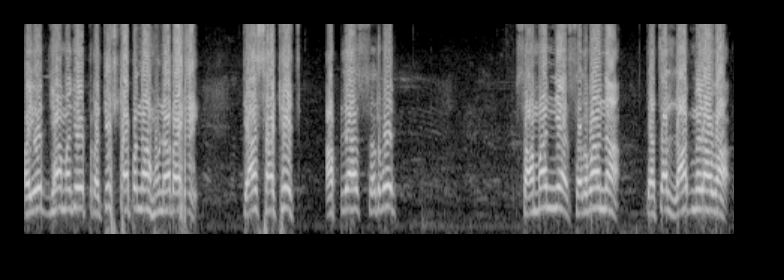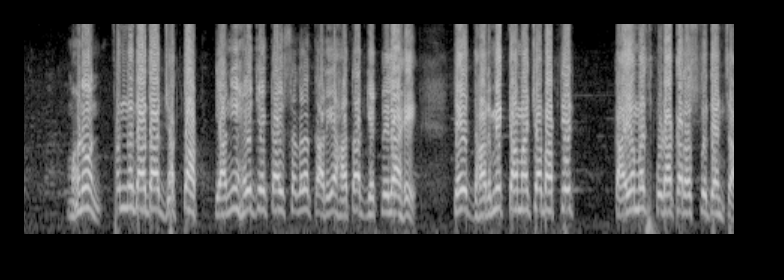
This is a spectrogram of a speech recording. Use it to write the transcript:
अयोध्यामध्ये प्रतिष्ठापना होणार आहे. त्यासाठीच आपल्या सर्व सामान्य सर्वांना त्याचा लाभ मिळावा. म्हणून अन्नदादा जगताप यांनी हे जे काही सगळं कार्य हातात घेतलेलं आहे ते धार्मिक कामाच्या बाबतीत कायमच पुढाकार असतो त्यांचा.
